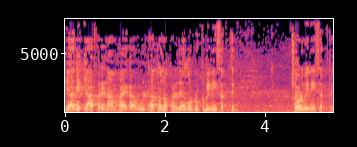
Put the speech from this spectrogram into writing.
कि आगे क्या परिणाम आएगा उल्टा तो ना पड़ जाए वो रुक भी नहीं सकते छोड़ भी नहीं सकते।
